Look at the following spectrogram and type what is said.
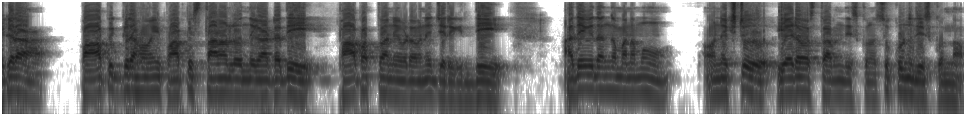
ఇక్కడ పాపిగ్రహం ఈ పాపి స్థానంలో ఉంది కాబట్టి అది పాపత్వాన్ని ఇవ్వడం అనేది జరిగింది. అదేవిధంగా మనము నెక్స్ట్ ఏడవ స్థానం తీసుకున్నాం శుక్రుడిని తీసుకుందాం.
